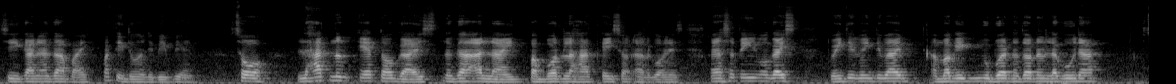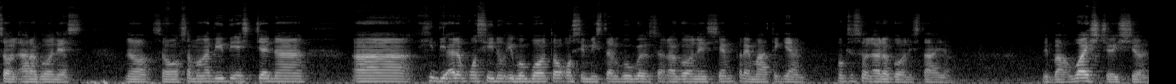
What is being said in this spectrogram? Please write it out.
si Kana Agapay partido nga ni BBM so lahat ng eto guys nag-a-align pabor lahat kay Sol Aragones. Kaya sa tingin ko guys 2025 ang magiging gobernador ng Laguna Sol Aragones no? So sa mga DDS dyan na ah, hindi alam kung sino iboboto kung si Mr. Google Sol Aragones syempre matik yan. Magsusol Aragones tayo. 'di ba? Wise choice yun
